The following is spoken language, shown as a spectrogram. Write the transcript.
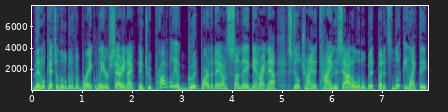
Then we'll catch a little bit of a break later Saturday night into probably a good part of the day on Sunday. Again, right now, still trying to time this out a little bit, but it's looking like the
